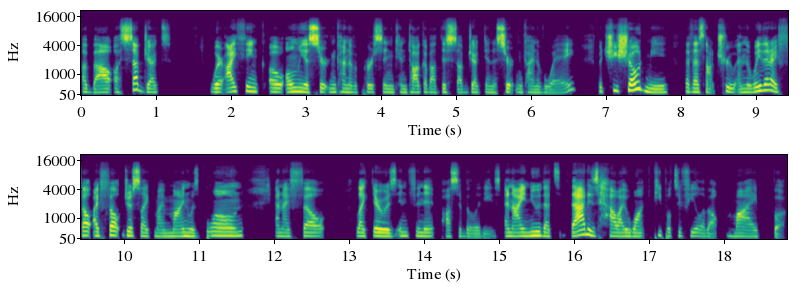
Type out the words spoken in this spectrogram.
about a subject where I think, oh, only a certain kind of a person can talk about this subject in a certain kind of way. But she showed me that that's not true. And the way that I felt, I felt just like my mind was blown and I felt like there was infinite possibilities. And I knew that's that is how I want people to feel about my book.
